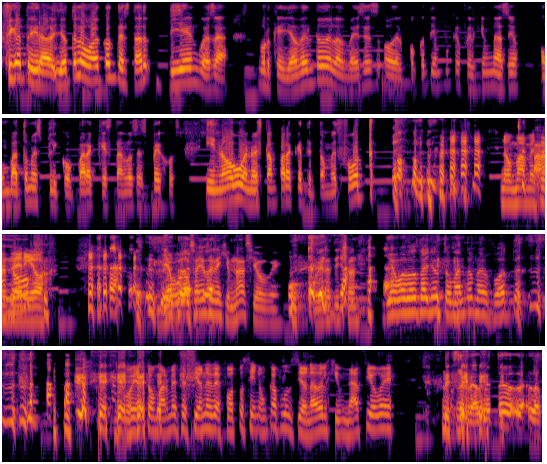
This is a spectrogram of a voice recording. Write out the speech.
Fíjate, mira, yo te lo voy a contestar bien, güey. O sea, porque yo dentro de las veces o del poco tiempo que fui al gimnasio, un vato me explicó para qué están los espejos. Y no, güey, no están para que te tomes foto. No mames, Ah, en no. serio. Llevo dos años en el gimnasio, güey. Hubieras dicho antes. llevo dos años tomándome fotos. Voy a tomarme sesiones de fotos y nunca ha funcionado el gimnasio, güey. Realmente la- las,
